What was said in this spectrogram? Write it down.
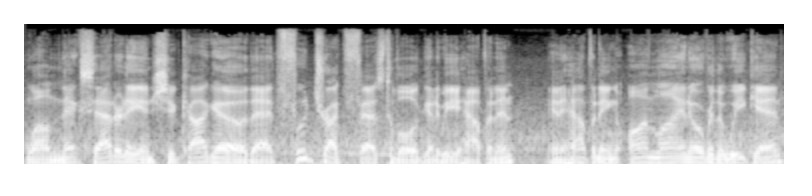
While next Saturday in Chicago, that food truck festival is going to be happening and happening online over the weekend.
